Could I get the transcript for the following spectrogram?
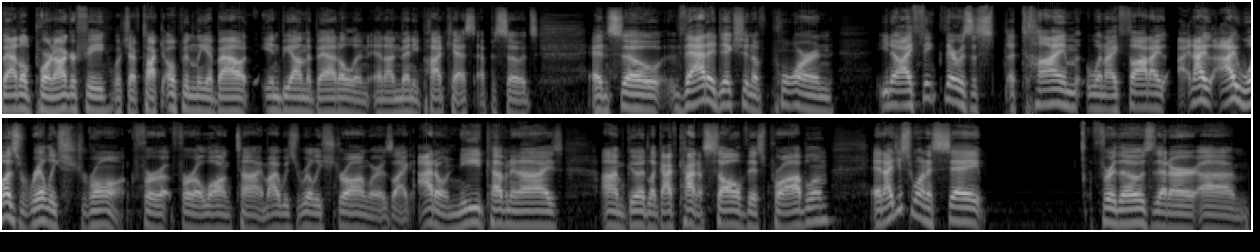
battled pornography, which I've talked openly about in Beyond the Battle and, and on many podcast episodes. And so that addiction of porn, you know, I think there was a, a, time when I thought I and I, I was really strong for for a long time. I was really strong where it's like I don't need covenant eyes. I'm good. Like I've kind of solved this problem. And I just want to say for those that are um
